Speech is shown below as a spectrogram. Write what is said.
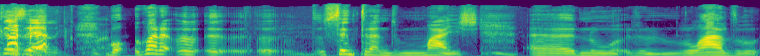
Quer dizer, Bom, agora, uh, uh, uh, centrando-me mais uh, no, no lado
